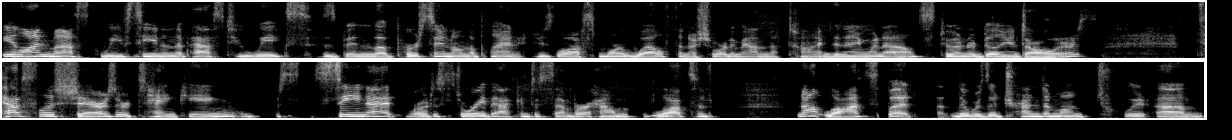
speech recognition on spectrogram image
Elon Musk, we've seen in the past two weeks, has been the person on the planet who's lost more wealth in a short amount of time than anyone else $200 billion. Tesla shares are tanking. CNET wrote a story back in December how lots of not lots, but there was a trend among twi- um,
